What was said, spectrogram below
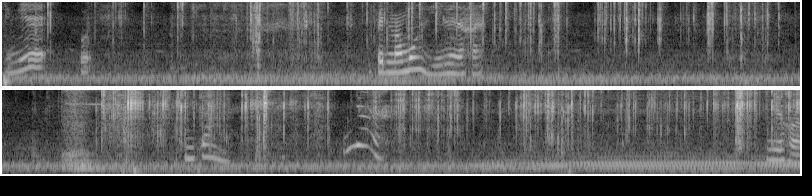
อย่างนี้เป็นมะม่วงอย่างนี้เลยนะคะ กินกันเนี่ยนี่ค่ะ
